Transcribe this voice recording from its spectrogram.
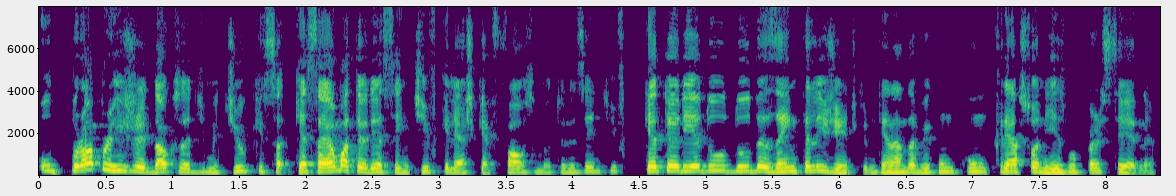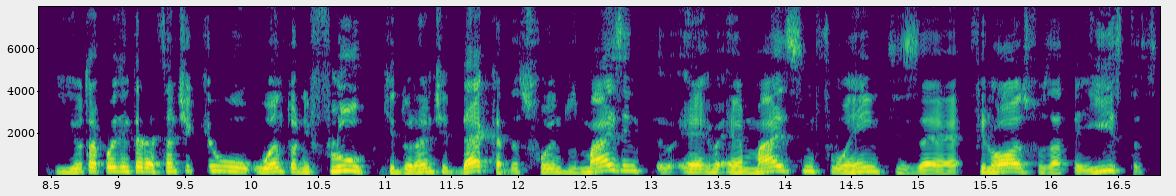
O próprio Richard Dawkins admitiu que, que essa é uma teoria científica, ele acha que é falsa uma teoria científica, que é a teoria do, do desenho inteligente, que não tem nada a ver com, com criacionismo per se, né? E outra coisa interessante é que o, o Anthony Flew, que durante décadas foi um dos mais, é, é, mais influentes é, filósofos ateístas,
